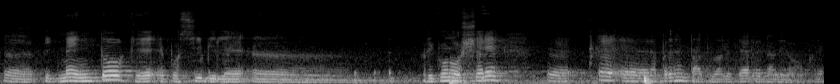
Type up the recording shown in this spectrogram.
eh, pigmento che è possibile eh, riconoscere eh, è, rappresentato dalle terre e dalle ocre.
